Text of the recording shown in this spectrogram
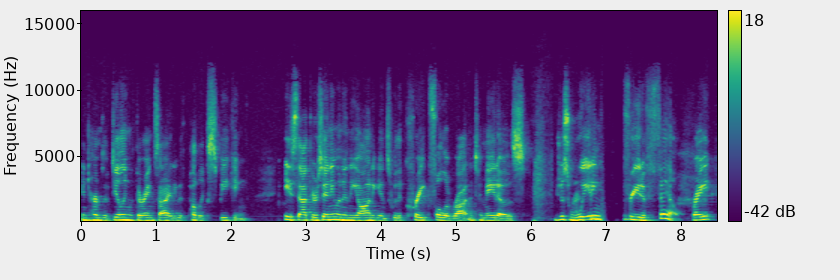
in terms of dealing with their anxiety with public speaking is that there's anyone in the audience with a crate full of rotten tomatoes just right. waiting for you to fail, right?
